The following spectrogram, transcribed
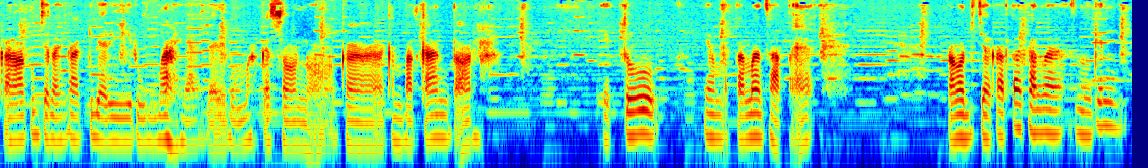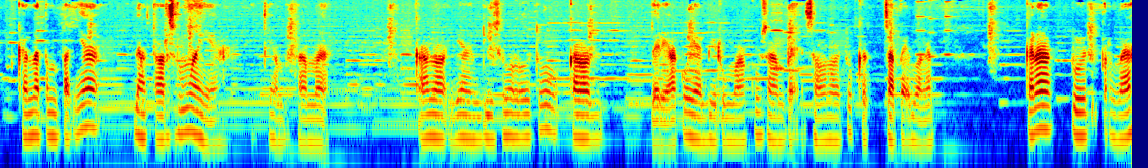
kalau aku jalan kaki dari rumah ya dari rumah ke sono ke tempat kantor itu yang pertama capek. Kalau di Jakarta karena mungkin karena tempatnya datar semua ya itu yang pertama. Kalau yang di Solo itu kalau dari aku ya di rumahku sampai Solo itu capek banget. Karena dulu itu pernah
